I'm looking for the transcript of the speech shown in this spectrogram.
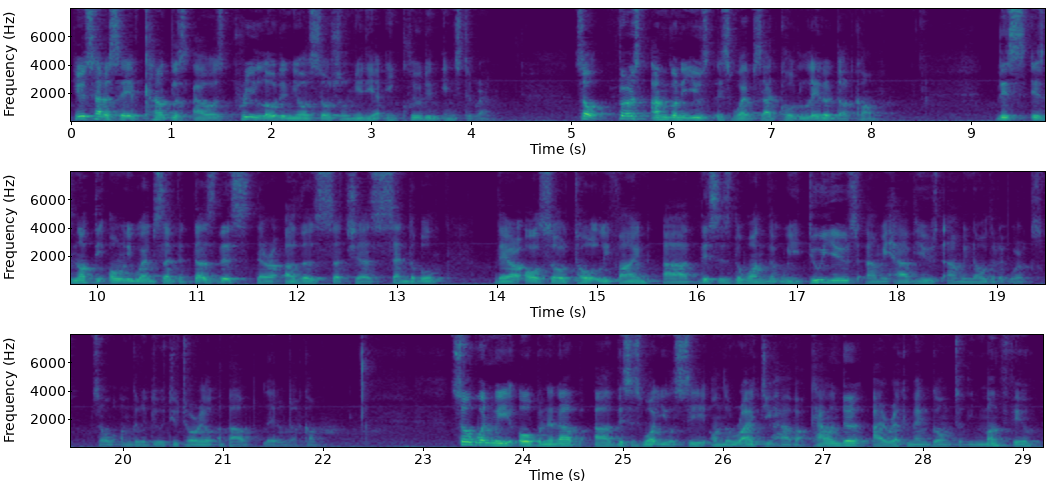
Here's how to save countless hours preloading your social media, including Instagram. So first, I'm going to use this website called later.com. This is not the only website that does this. There are others such as Sendible. They are also totally fine. Uh, this is the one that we do use and we have used and we know that it works. So I'm going to do a tutorial about later.com. So when we open it up, uh, this is what you'll see. On the right, you have our calendar. I recommend going to the month view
